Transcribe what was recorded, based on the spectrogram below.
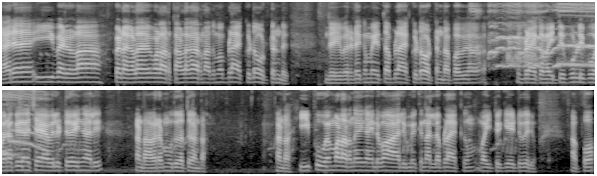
ഞാൻ ഈ വെള്ള പെടകളെ വളർത്താനുള്ള കാരണം അതുമ്പോൾ ബ്ലാക്ക് ഡോട്ട് ഉണ്ട്. ഇവരുടെയൊക്കെ മേത്ത ബ്ലാക്ക് ഡോട്ട് ഉണ്ട്. അപ്പോൾ ബ്ലാക്ക് ആൻഡ് വൈറ്റ് പുള്ളി പൂവനൊക്കെ ഇതിനെ ചേവലിട്ട് കഴിഞ്ഞാൽ കണ്ട അവരുടെ മുതുകത്ത് കണ്ട? കണ്ട ഈ പൂവൻ വളർന്നു കഴിഞ്ഞാൽ അതിന്റെ വാലുമൊക്കെ നല്ല ബ്ലാക്കും വൈറ്റും ഒക്കെ ആയിട്ട് വരും. അപ്പോൾ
